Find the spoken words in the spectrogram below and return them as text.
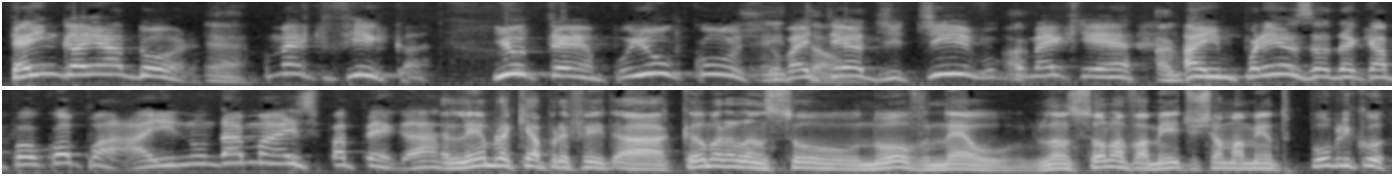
tem ganhador. É. Como é que fica? E o tempo? E o custo? Vai Então. ter aditivo? Como é que é? a- A empresa daqui a pouco, opa, aí não dá mais para pegar. Lembra que a prefeita, a Câmara lançou o novo, né? O, lançou novamente o chamamento público.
